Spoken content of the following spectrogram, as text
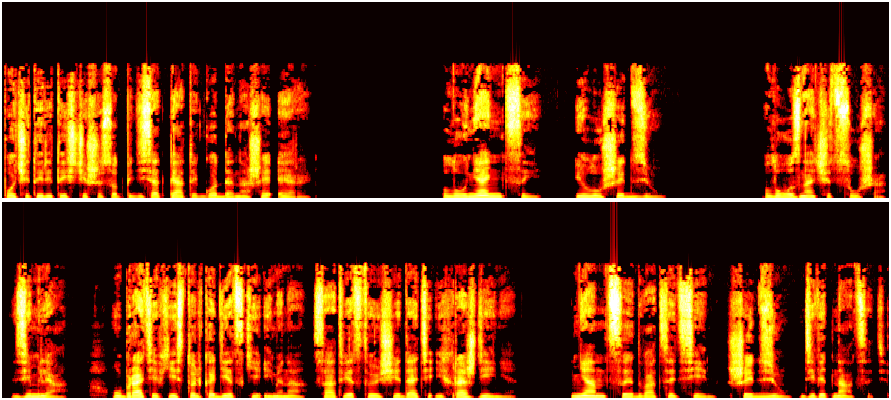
по 4655 год до нашей эры. Лу Няньцы и Лу Шидзю. Лу значит суша, земля. У братьев есть только детские имена, соответствующие дате их рождения. Нянцы – 27, Шидзю – 19.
